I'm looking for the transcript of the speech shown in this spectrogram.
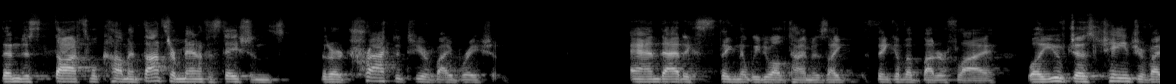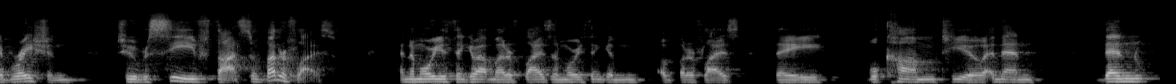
then just thoughts will come and thoughts are manifestations that are attracted to your vibration. And that thing that we do all the time is like think of a butterfly. Well, you've just changed your vibration to receive thoughts of butterflies. And the more you think about butterflies, the more you're thinking of butterflies, they will come to you. And then, then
